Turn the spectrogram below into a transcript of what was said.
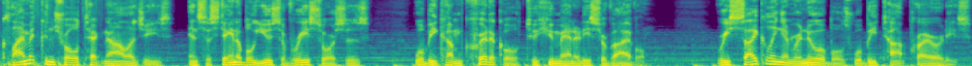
Climate control technologies and sustainable use of resources will become critical to humanity's survival. Recycling and renewables will be top priorities.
